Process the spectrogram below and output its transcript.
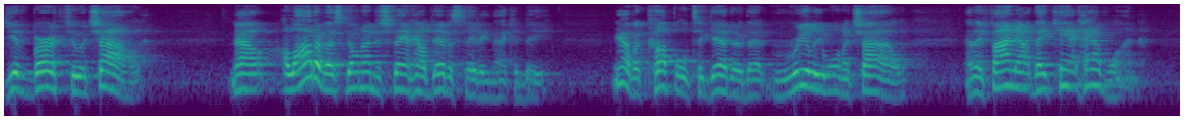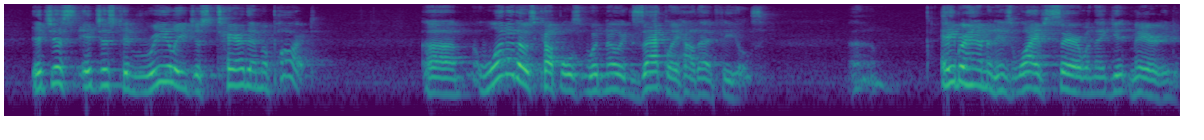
give birth to a child. Now, a lot of us don't understand how devastating that could be. You have a couple together that really want a child, and they find out they can't have one. It just it just can really just tear them apart. Um, one of those couples would know exactly how that feels. Um, Abraham and his wife Sarah, when they get married,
